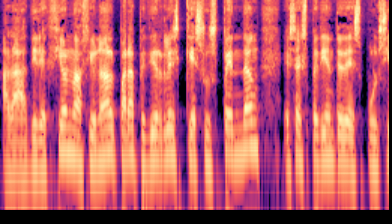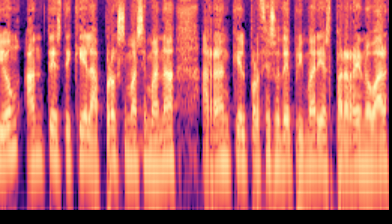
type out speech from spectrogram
a la Dirección Nacional para pedirles que suspendan ese expediente de expulsión antes de que la próxima semana arranque el proceso de primarias para renovar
